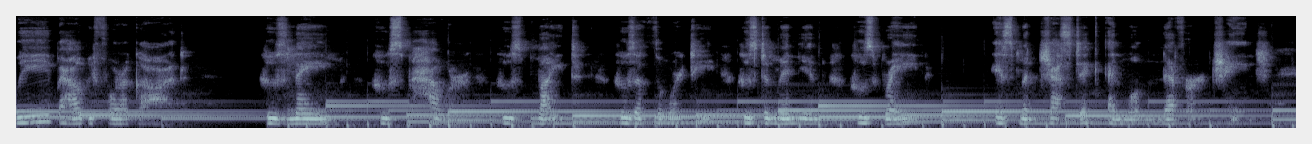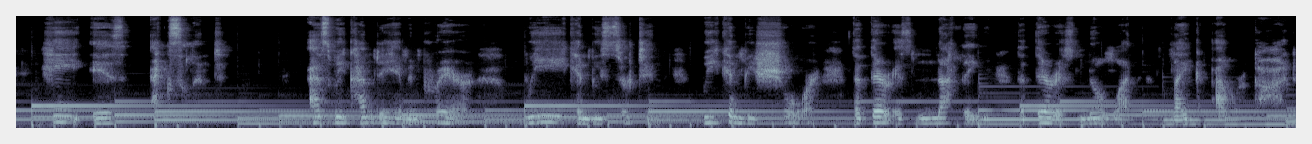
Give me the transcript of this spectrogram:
We bow before a God whose name, whose power, whose might, whose authority, whose dominion, whose reign is majestic and will never change. He is excellent. As we come to Him in prayer, we can be certain, we can be sure that there is nothing, that there is no one like our God.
